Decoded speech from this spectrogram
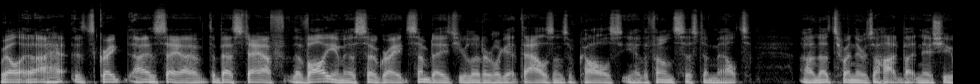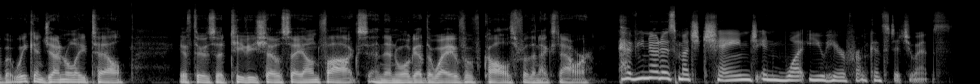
Well, I, it's great. I say I have the best staff. The volume is so great. Some days you literally get thousands of calls. You know, the phone system melts. Uh, that's when there's a hot button issue. But we can generally tell if there's a TV show, say on Fox, and then we'll get the wave of calls for the next hour. Have you noticed much change in what you hear from constituents?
